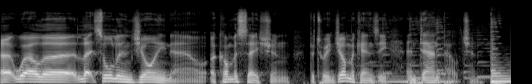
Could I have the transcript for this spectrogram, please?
Uh, well, uh, let's all enjoy now a conversation between John Mackenzie and Dan Pelchen.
